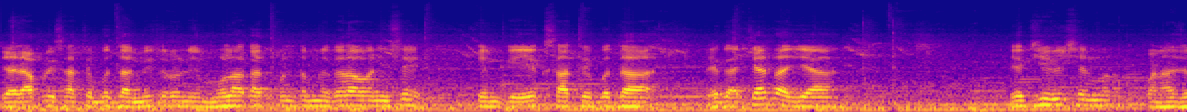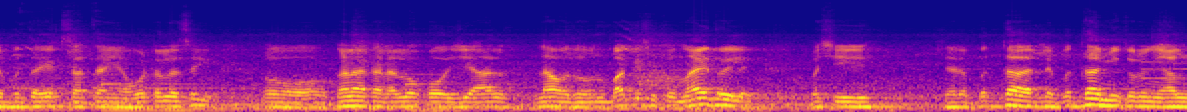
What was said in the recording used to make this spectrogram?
જ્યારે આપણી સાથે બધા મિત્રોની મુલાકાત પણ તમને કરાવવાની છે, કેમ કે એક સાથે બધા ભેગા થયા હતા જ્યાં એક્ઝિબિશનમાં પણ આજે બધા એક સાથે અહીંયા હોટલે છે. તો ઘણા ઘણા લોકો જે હાલ નાવા ધોવાનું બાકી છે, તો નાહી ધોઈ લે. પછી જ્યારે બધા, એટલે બધા મિત્રોની હાલ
